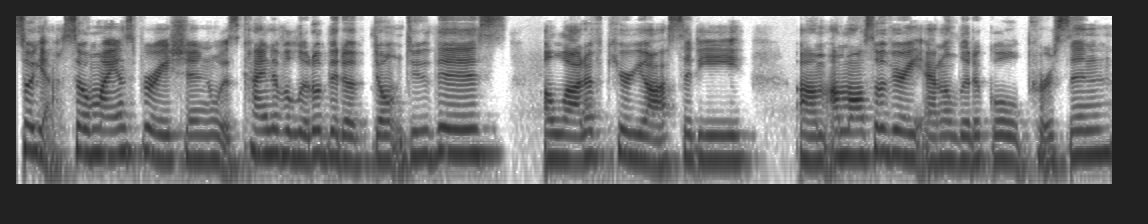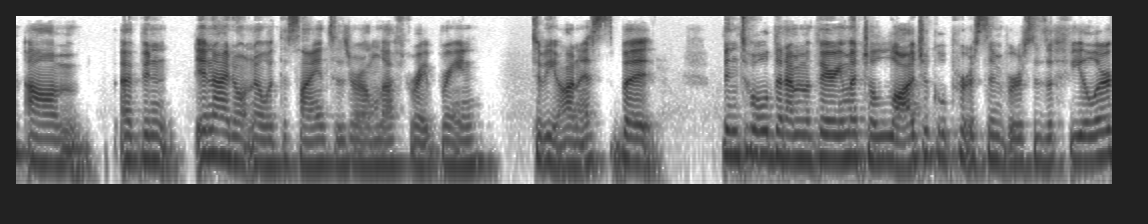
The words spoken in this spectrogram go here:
so yeah, so my inspiration was kind of a little bit of don't do this, a lot of curiosity, um, I'm also a very analytical person. Um, I've been, and I don't know what the science is around left, right brain, to be honest, but been told that I'm a very much a logical person versus a feeler.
